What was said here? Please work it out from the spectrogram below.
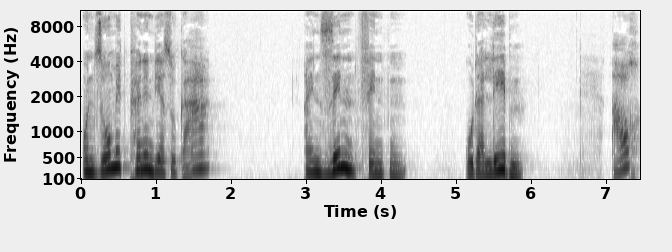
Und somit können wir sogar einen Sinn finden oder leben. Auch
